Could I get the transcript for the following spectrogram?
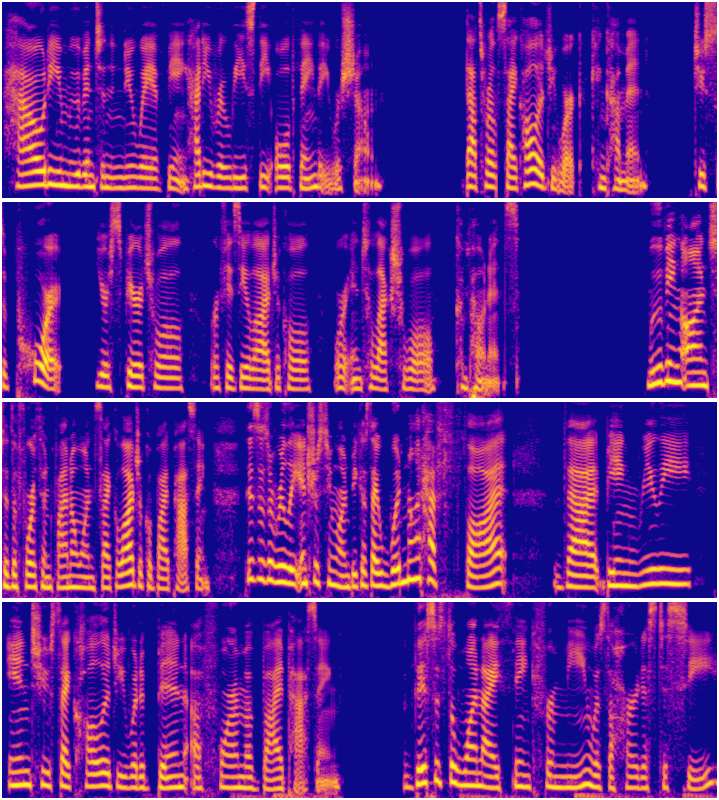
How do you move into the new way of being? How do you release the old thing that you were shown? That's where psychology work can come in to support your spiritual or physiological or intellectual components. Moving on to the fourth and final one, psychological bypassing. This is a really interesting one because I would not have thought that being really into psychology would have been a form of bypassing. This is the one I think for me was the hardest to see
